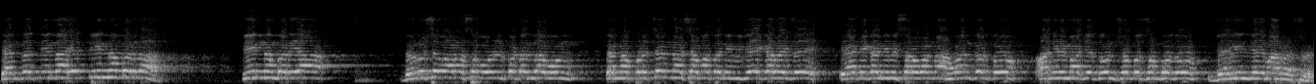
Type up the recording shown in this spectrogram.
त्यांचं चिन्ह आहे तीन नंबरला. तीन नंबर या धनुष्यबाणासमोरील बटन दाबून त्यांना प्रचंड अशा मताने विजय करायचे या ठिकाणी मी सर्वांना आव्हान करतो आणि मी माझे दोन शब्द संपवतो. जय हिंद जय महाराष्ट्र.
